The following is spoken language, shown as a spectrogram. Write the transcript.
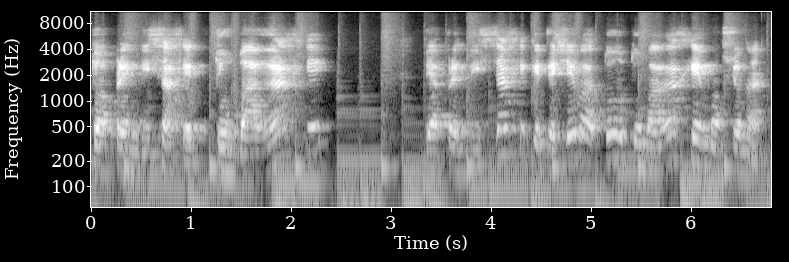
tu aprendizaje, tu bagaje de aprendizaje que te lleva a todo tu bagaje emocional.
